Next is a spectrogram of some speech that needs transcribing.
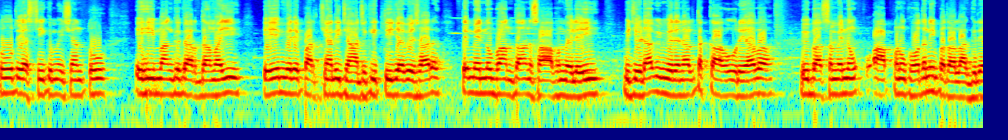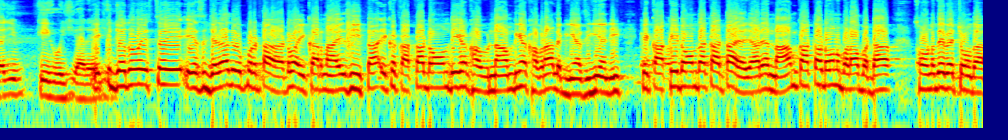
ਤੋਂ ਤੇ ਐਸਸੀ ਕਮਿਸ਼ਨ ਤੋਂ ਇਹੀ ਮੰਗ ਕਰਦਾ ਮੈਂ ਜੀ ਇਹ ਮੇਰੇ ਪਰਚਿਆਂ ਦੀ ਜਾਂਚ ਕੀਤੀ ਜਾਵੇ ਸਰ ਤੇ ਮੈਨੂੰ ਬੰਦਾ ਇਨਸਾਫ ਮਿਲੇ ਜੀ ਵੀ ਜਿਹੜਾ ਵੀ ਮੇਰੇ ਨਾਲ ਧੱਕਾ ਹੋ ਰਿਹਾ ਵਾ ਵੀ ਬਸ ਮੈਨੂੰ ਆਪ ਨੂੰ ਖੁਦ ਨਹੀਂ ਪਤਾ ਲੱਗ ਰਿਹਾ ਜੀ ਕੀ ਹੋਈ ਜਾ ਰਿਹਾ ਇੱਕ ਜੀ। ਜਦੋਂ ਇਸ ਇਸ ਜਗ੍ਹਾ ਦੇ ਉੱਪਰ ਢਾਹ ਢਵਾਈ ਕਰਨ ਆਏ ਸੀ ਤਾਂ ਇੱਕ ਕਾਕਾ ਡੌਨ ਦੀਆਂ ਖਬ- ਨਾਮ ਦੀਆਂ ਖਬਰਾਂ ਲੱਗੀਆਂ ਸੀਗੀਆਂ ਜੀ ਕਿ ਕਾਕੇ ਡੌਨ ਦਾ ਘਰ ਢਾਇਆ ਜਾ ਰਿਹਾ। ਨਾਮ ਕਾਕਾ ਡੌਨ ਬੜਾ ਵੱਡਾ ਸੁਣਨ ਦੇ ਵਿੱਚ ਆਉਂਦਾ।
